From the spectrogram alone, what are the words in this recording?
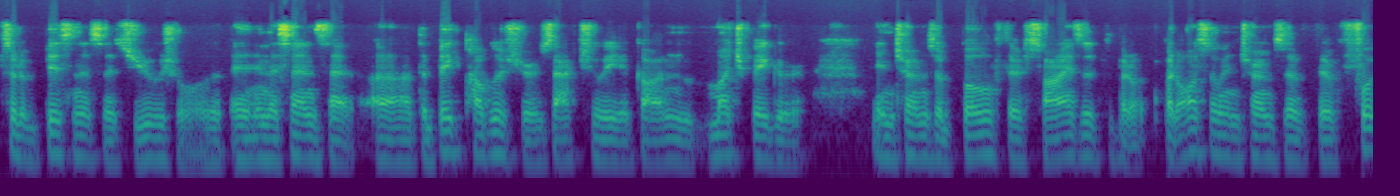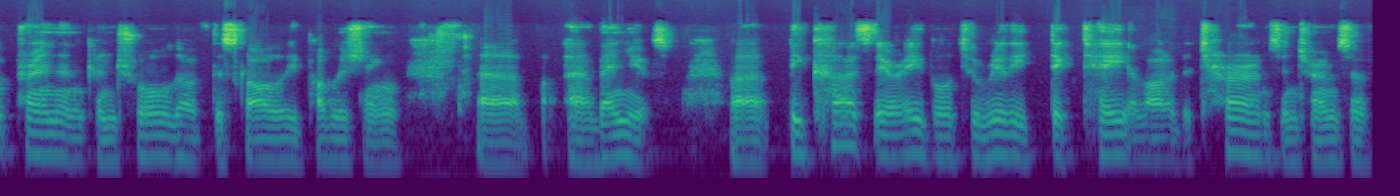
sort of business as usual in the sense that uh, the big publishers actually have gotten much bigger in terms of both their sizes, but, but also in terms of their footprint and control of the scholarly publishing uh, uh, venues, uh, because they're able to really dictate a lot of the terms in terms of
